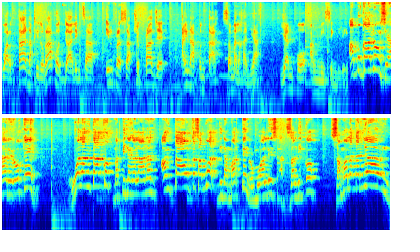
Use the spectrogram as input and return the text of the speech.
kwarta na kinurakot galing sa infrastructure project ay napunta sa Malacanang. Yan po ang missing link. Abogadong si Harry Roque. Walang takot na pinangalanan ang taong kasabwat ni na Martin Romualdez at Zalico sa Malacanang.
